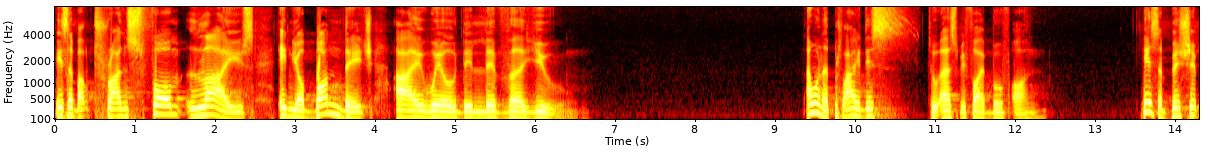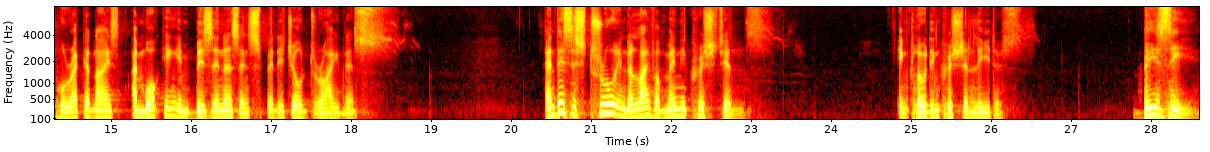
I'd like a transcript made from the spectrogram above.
It's about transform lives. In your bondage, I will deliver you. I want to apply this to us before I move on. Here's a bishop who recognized I'm walking in busyness and spiritual dryness. And this is true in the life of many Christians, including Christian leaders. Busy,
